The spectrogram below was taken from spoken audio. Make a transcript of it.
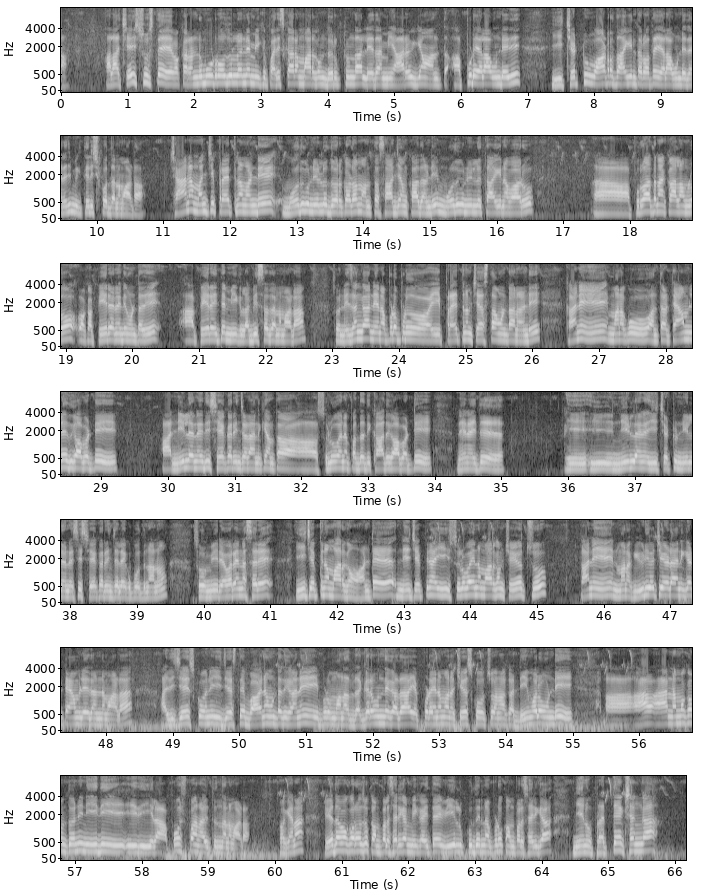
అలా చేసి చూస్తే ఒక రెండు మూడు రోజుల్లోనే మీకు పరిష్కారం మార్గం దొరుకుతుందా? లేదా మీ ఆరోగ్యం అంత అప్పుడు ఎలా ఉండేది? ఈ చెట్టు వాటర్ తాగిన తర్వాత ఎలా ఉండేది అనేది మీకు తెలిసిపోద్ది అన్నమాట చాలా మంచి ప్రయత్నం అండి. మోదుగు నీళ్ళు దొరకడం అంత సాధ్యం కాదండి. మోదుగు నీళ్ళు తాగిన వారు పురాతన కాలంలో ఒక పేరు అనేది ఉంటుంది. ఆ పేరు అయితే మీకు లభిస్తుంది అన్నమాట సో నిజంగా నేను అప్పుడప్పుడు ఈ ప్రయత్నం చేస్తూ ఉంటానండి. కానీ మనకు అంత టైం లేదు కాబట్టి ఆ నీళ్ళు అనేది సేకరించడానికి అంత సులువైన పద్ధతి కాదు కాబట్టి నేనైతే ఈ ఈ నీళ్ళు అనే ఈ చెట్టు నీళ్ళు అనేసి సేకరించలేకపోతున్నాను. సో మీరు ఎవరైనా సరే ఈ చెప్పిన మార్గం అంటే నేను చెప్పిన ఈ సులువైన మార్గం చేయొచ్చు కానీ మనకు వీడియో చేయడానికే టైం లేదన్నమాట. అది చేసుకొని ఇది చేస్తే బాగానే ఉంటుంది కానీ ఇప్పుడు మన దగ్గర ఉంది కదా ఎప్పుడైనా మనం చేసుకోవచ్చు అని ఒక ధీమలో ఉండి ఆ- ఆ- ఆ నమ్మకంతో ఇది ఇది ఇలా పోస్ట్పాన్ అవుతుందన్నమాట. ఓకేనా? ఏదో ఒక రోజు కంపల్సరిగా మీకైతే వీలు కుదిరినప్పుడు కంపల్సరిగా నేను ప్రత్యక్షంగా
